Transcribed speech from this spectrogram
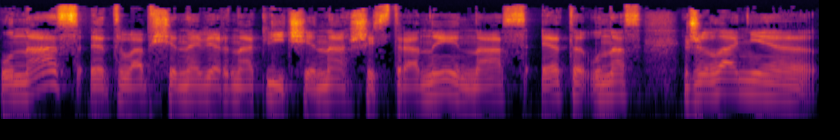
У нас, это вообще, наверное, отличие нашей страны, нас, это у нас желание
